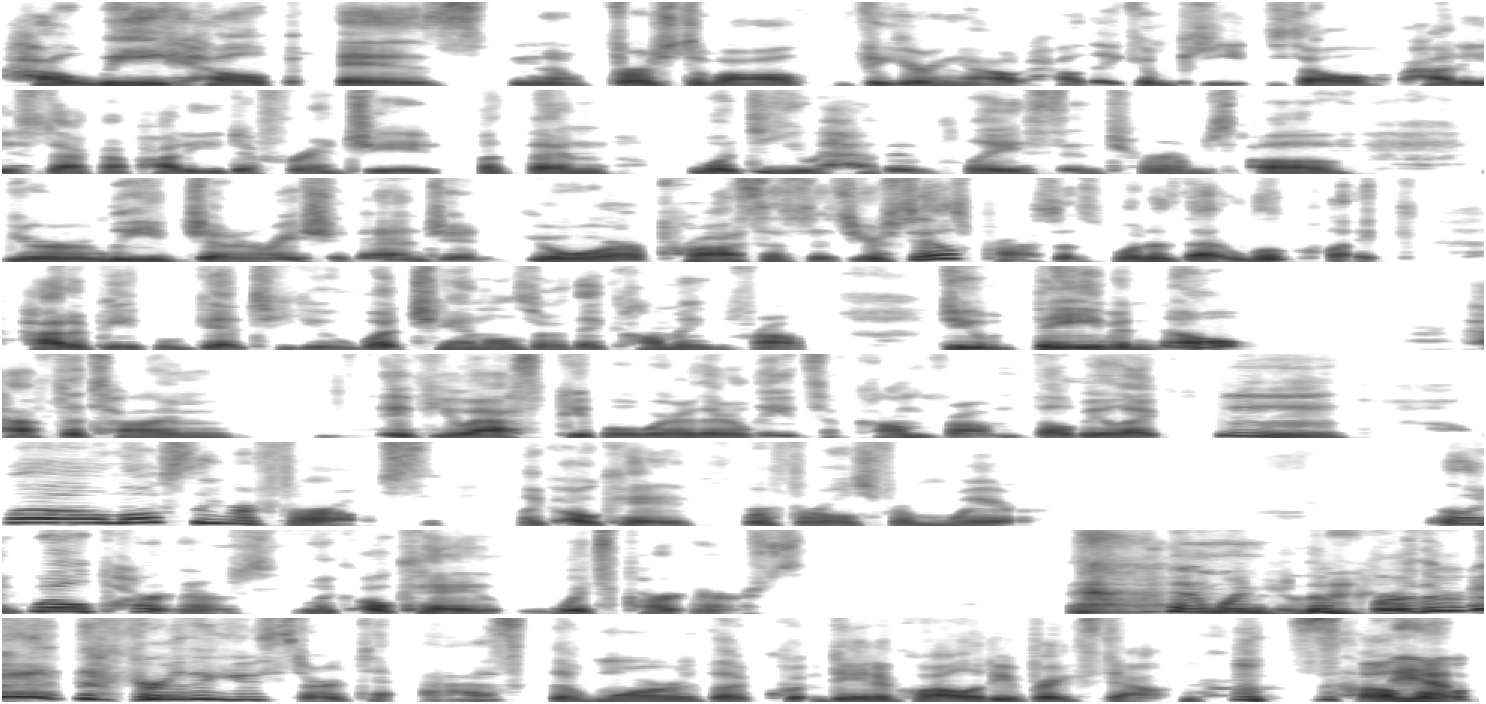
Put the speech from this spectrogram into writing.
how we help is, you know, first of all, figuring out how they compete. So how do you stack up? How do you differentiate? But then what do you have in place in terms of your lead generation engine, your processes, your sales process? What does that look like? How do people get to you? What channels are they coming from? Do they even know? Half the time, if you ask people where their leads have come from, they'll be like, hmm, well, mostly referrals. Like, okay, referrals from where? They're like, well, partners. I'm like, okay, which partners? and when the further the further you start to ask the more the qu- data quality breaks down. So yep.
